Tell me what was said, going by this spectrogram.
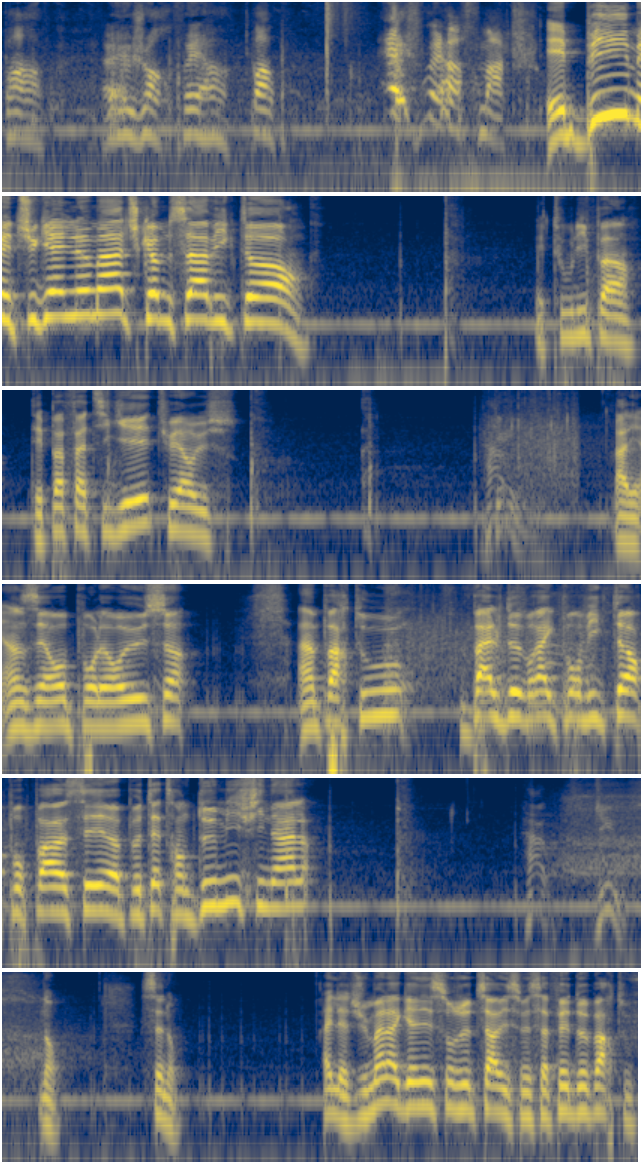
Paf. Et j'en refais un. Paf. Et je fais un smash. Et bim, et tu gagnes le match comme ça, Victor. Et t'oublies pas, t'es pas fatigué, tu es russe. Allez, 1-0 pour le russe. Un partout. Balle de break pour Victor pour passer euh, peut-être en demi-finale. Non, c'est non. Ah, il a du mal à gagner son jeu de service, mais ça fait deux partout.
